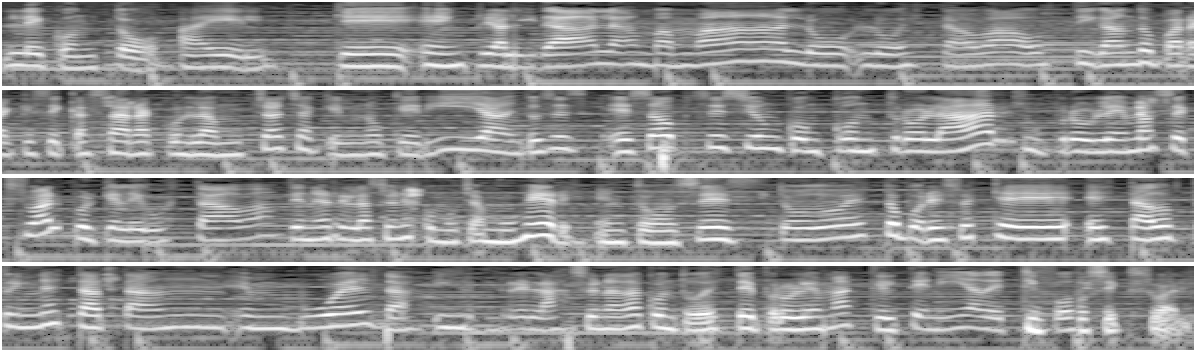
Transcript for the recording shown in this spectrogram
le contó a él que en realidad la mamá lo, lo, estaba hostigando para que se casara con la muchacha que él no quería. Entonces, esa obsesión con controlar su problema sexual porque le gustaba tener relaciones con muchas mujeres. Entonces, todo esto, por eso es que esta doctrina está tan envuelta y relacionada con todo este problema que él tenía de tipo sexual.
